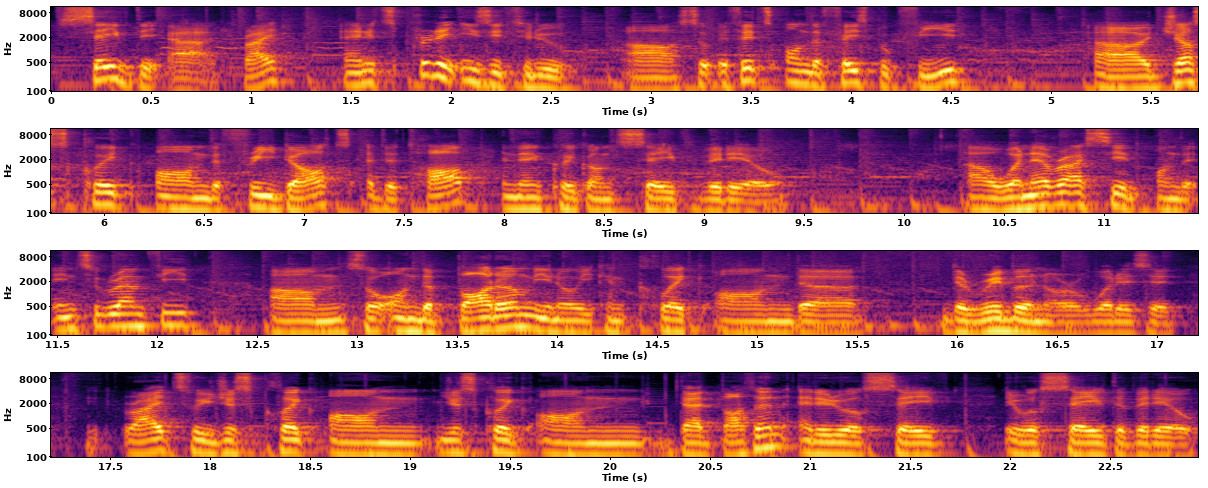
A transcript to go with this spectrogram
save the ad, right? And it's pretty easy to do. Uh, so if it's on the Facebook feed, uh, just click on the three dots at the top and then click on save video. Uh, whenever I see it on the Instagram feed, um, so on the bottom, you know, you can click on the the ribbon or what is it, right? So you just click on just click on that button and it will save it will save the video.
